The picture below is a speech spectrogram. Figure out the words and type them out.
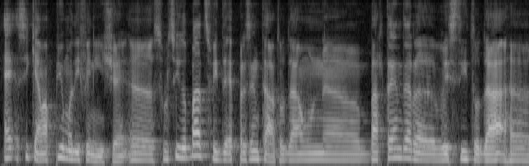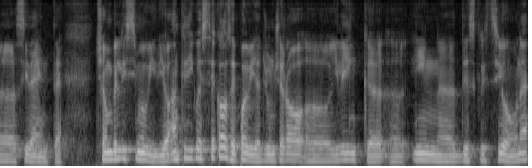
e si chiama Piuma di Fenice. Eh, sul sito BuzzFeed è presentato da un uh, bartender vestito da uh, silente c'è un bellissimo video anche di queste cose, poi vi aggiungerò uh, i link uh, in descrizione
